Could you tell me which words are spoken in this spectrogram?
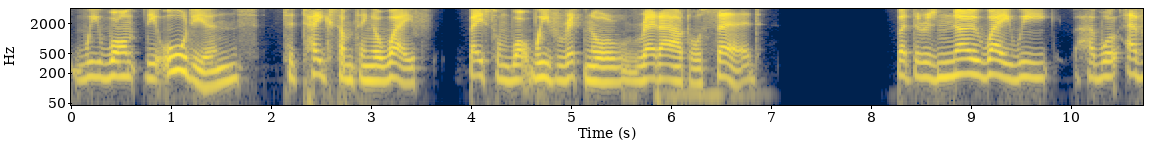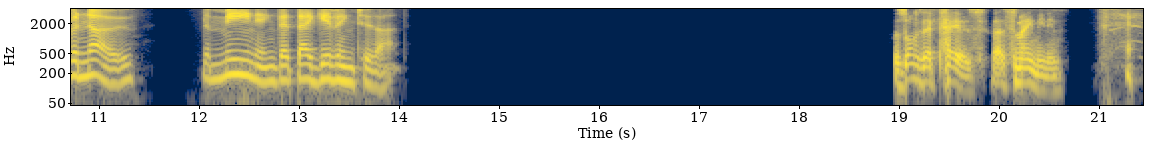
we want the audience to take something away based on what we've written or read out or said. But there is no way we will ever know the meaning that they're giving to that. As long as they pay us, that's the main meaning.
